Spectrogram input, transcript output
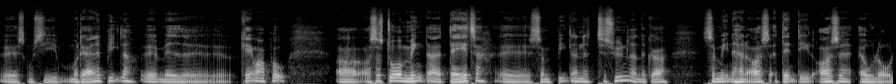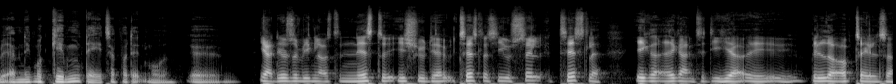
øh, skal man sige, moderne biler øh, med øh, kamera på, og, og så store mængder af data, øh, som bilerne til synligheden gør, så mener han også, at den del også er ulovlig, at man ikke må gemme data på den måde. Øh, Ja, det er jo så virkelig også det næste issue. Det er, Tesla siger jo selv, at Tesla ikke har adgang til de her øh, billeder og optagelser.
